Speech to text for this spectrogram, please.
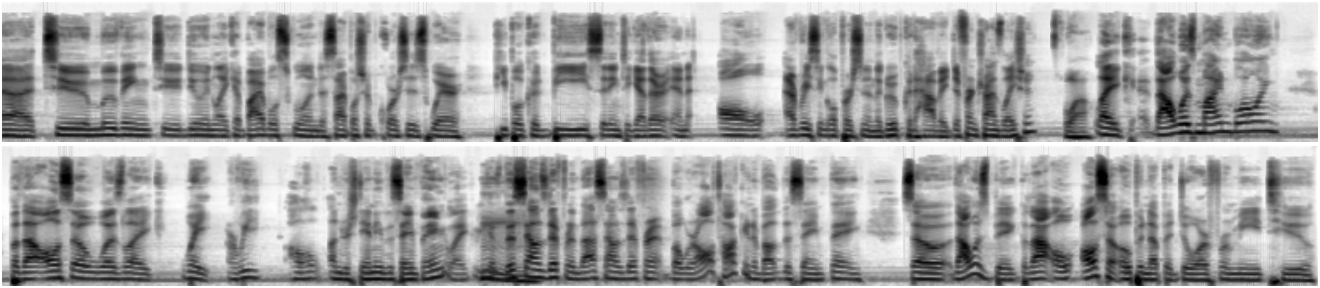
Uh, to moving to doing like a Bible school and discipleship courses where people could be sitting together and all every single person in the group could have a different translation Wow. like that was mind blowing, but that also was like, wait, are we all understanding the same thing? Like because this Hmm. sounds different, that sounds different, but we're all talking about the same thing. So that was big, but that also opened up a door for me to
